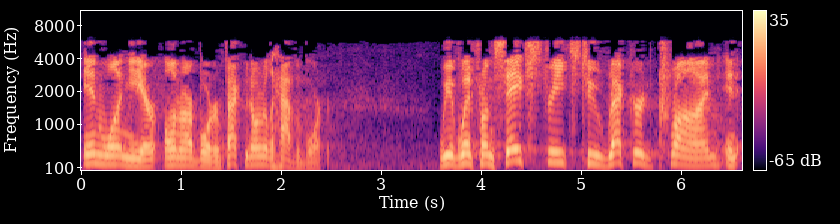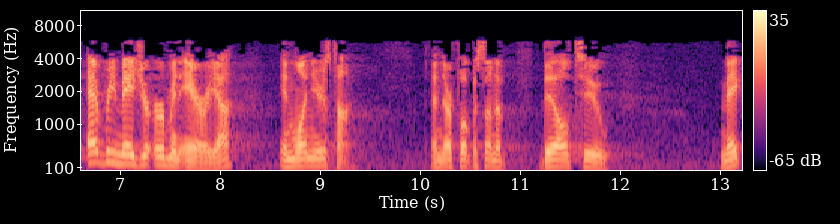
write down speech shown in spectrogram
in one year on our border. In fact, we don't really have a border. We have went from safe streets to record crime in every major urban area in one year's time. And they're focused on a bill to make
